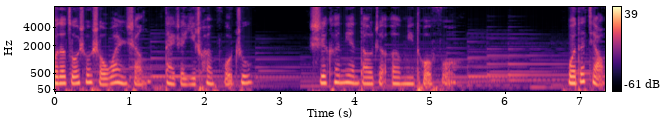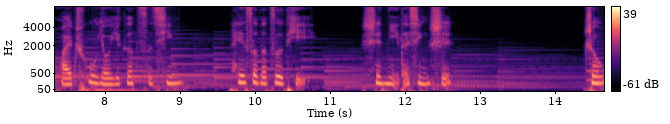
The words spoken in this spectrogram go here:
我的左手手腕上戴着一串佛珠，时刻念叨着阿弥陀佛。我的脚踝处有一个刺青，黑色的字体，是你的姓氏。周。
